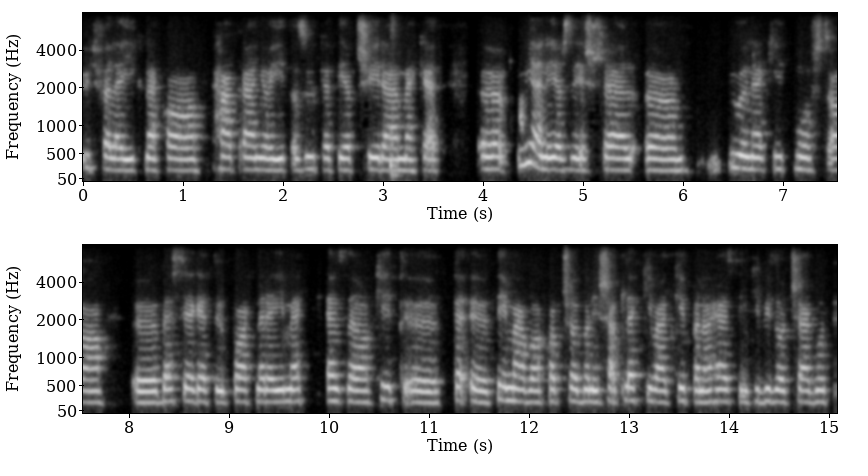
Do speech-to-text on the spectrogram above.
ügyfeleiknek a hátrányait, az őket ért sérelmeket. Milyen érzéssel ülnek itt most a beszélgető partnereimek ezzel a két témával kapcsolatban, és hát legkiváltképpen a Helsinki Bizottságot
